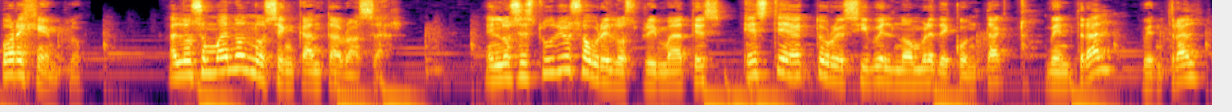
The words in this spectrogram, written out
Por ejemplo, a los humanos nos encanta abrazar, en los estudios sobre los primates, este acto recibe el nombre de contacto ventral, ventral,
